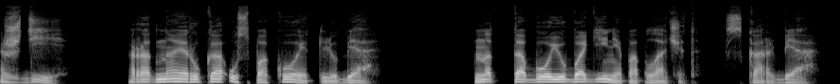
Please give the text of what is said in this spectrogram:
Жди». Родная рука успокоит, любя. Над тобою богиня поплачет, скорбя.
